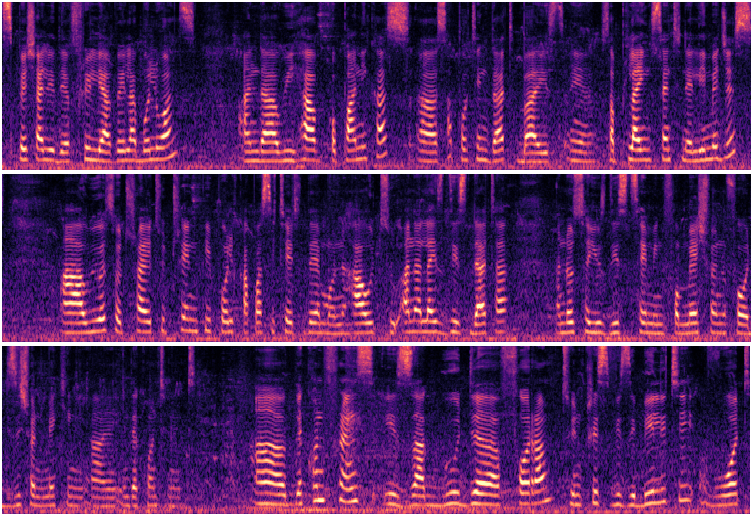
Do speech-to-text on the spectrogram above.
especially the freely available ones. And uh, we have Copernicus uh, supporting that by uh, supplying Sentinel images. Uh, we also try to train people, capacitate them on how to analyze this data and also use this same information for decision making uh, in the continent. The conference is a good forum to increase visibility of what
